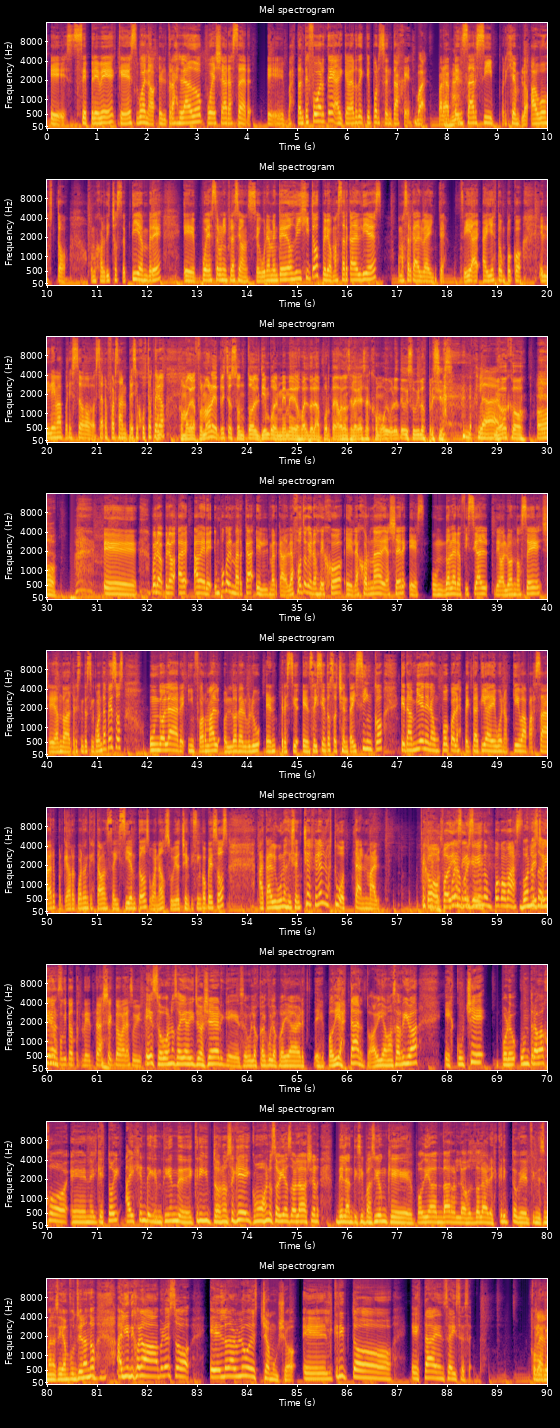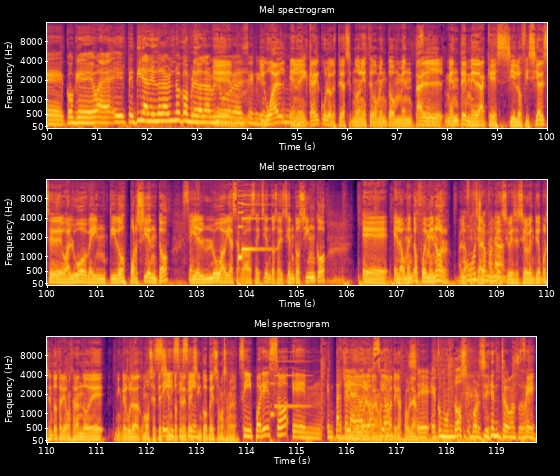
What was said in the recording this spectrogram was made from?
eh, se prevé, que es, bueno, el traslado puede llegar a ser eh, bastante fuerte. Hay que ver de qué porcentaje. Bueno, Para pensar si, por ejemplo, agosto, o mejor dicho, septiembre, eh, puede ser una inflación seguramente de dos dígitos, pero más cerca del 10 o más cerca del 20. ¿Sí? Ah- Ahí está un poco el dilema, por eso se refuerzan precios justos. Pero como, como que los formadores de precios son todo el tiempo el meme de Osvaldo Laporta agarrándose la cabeza. Es como, uy, boludo, tengo que subir los precios. claro. ¿No, ojo? Oh. Eh, bueno, pero a, ver, un poco el, el mercado. La foto que nos dejó eh, la jornada de ayer es un dólar oficial devaluándose, llegando a 350 pesos, un dólar informal o el dólar blue en, 300 en 685, que también era un poco la expectativa de, bueno, ¿qué va a pasar? Porque recuerden que estaban 600, bueno, subió 85 pesos. Acá algunos dicen, che, al final no estuvo tan mal. Es como, podía Bueno, seguir subiendo un poco más. vos no de hecho, tiene un poquito de trayecto para subir. Eso, vos nos habías dicho ayer que según los cálculos podía, haber, eh, podía estar todavía más arriba. Escuché por un trabajo en el que estoy, hay gente que entiende de cripto, no sé qué, y como vos nos habías hablado ayer de la anticipación que podían dar los dólares cripto que el fin de semana seguían funcionando, alguien dijo, no, pero eso, el dólar blue es chamullo, el cripto está en 660. Como Claro. que, como que bueno, eh, te tiran el dólar blue, no compre dólar blue. Eh, nivel. igual en el cálculo que estoy haciendo en este momento mentalmente me da que si el oficial se devaluó 22% Sí. y el blue había cerrado 600, 605, eh, el aumento fue menor al Mucho oficial. Porque menor. si hubiese sido el 22% estaríamos hablando de, mi cálculo da como 735 pesos más o menos. Sí, por eso, eh, en parte Soy la muy bueno con las matemáticas, Paula. Sí, es como un 12% más o Sí.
